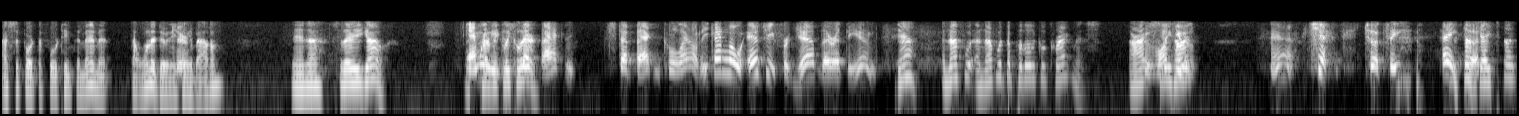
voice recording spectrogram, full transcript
I support the 14th Amendment. Don't want to do anything Sure. about them. And uh, so there you go. And we need perfectly to clear. step back and step back and cool out. He got a little edgy for Jeb there at the end. Yeah, enough with, enough with the political correctness. All right, sweetheart. Yeah. Yeah. Tootsie. Hey, Toot, okay, touch.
